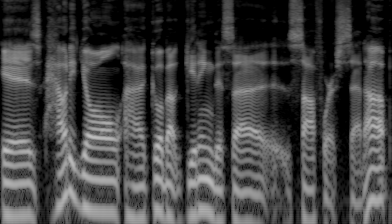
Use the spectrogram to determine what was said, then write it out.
is how did y'all uh, go about getting this uh, software set up?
